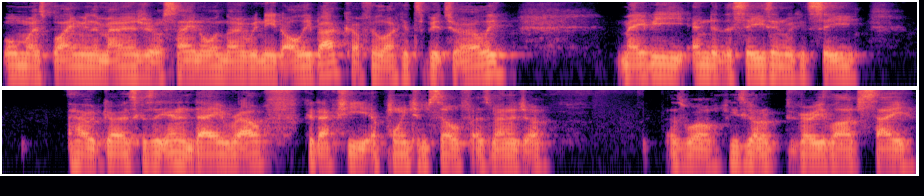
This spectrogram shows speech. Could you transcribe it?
almost blaming the manager or saying, "Oh no, we need Ole back." I feel like it's a bit too early. Maybe end of the season we could see how it goes because at the end of the day, Ralph could actually appoint himself as manager as well. He's got a very large say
